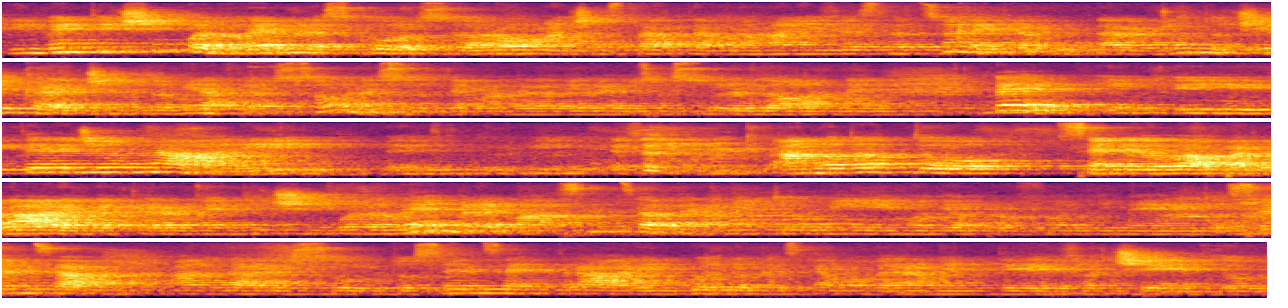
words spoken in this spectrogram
Il 25 novembre scorso a Roma c'è stata una manifestazione che ha raggiunto circa 100.000 persone sul tema della violenza sulle donne. Beh, i, i telegiornali eh, hanno dato, se ne doveva parlare perché era il 25 novembre, ma senza veramente un minimo di approfondimento, senza andare sotto, senza entrare in quello che stiamo veramente facendo.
